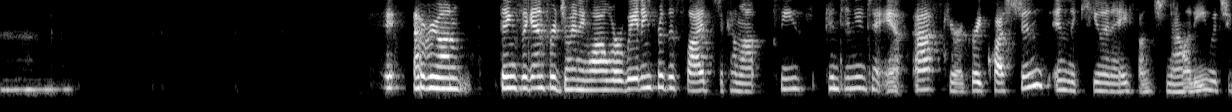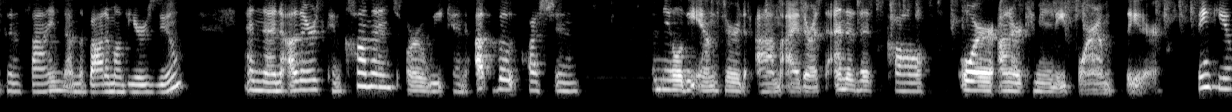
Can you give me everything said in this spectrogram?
Um, Hey, everyone, thanks again for joining. While we're waiting for the slides to come up, please continue to ask your great questions in the Q&A functionality, which you can find on the bottom of your Zoom. And then others can comment or we can upvote questions and they will be answered um, either at the end of this call or on our community forum later. Thank you.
